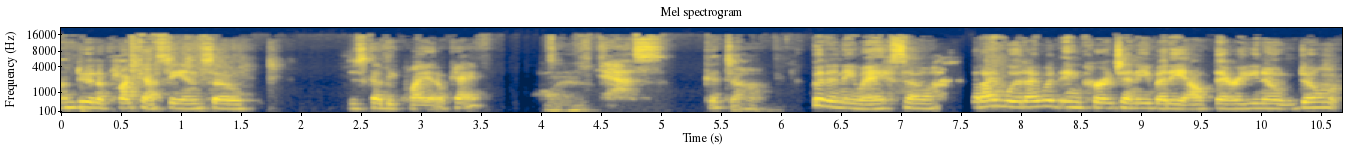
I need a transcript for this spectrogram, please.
I'm doing a podcast, Ian, so just got to be quiet, okay? Oh, yeah. Yes. Good job. But anyway, so but I would I would encourage anybody out there, you know, don't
